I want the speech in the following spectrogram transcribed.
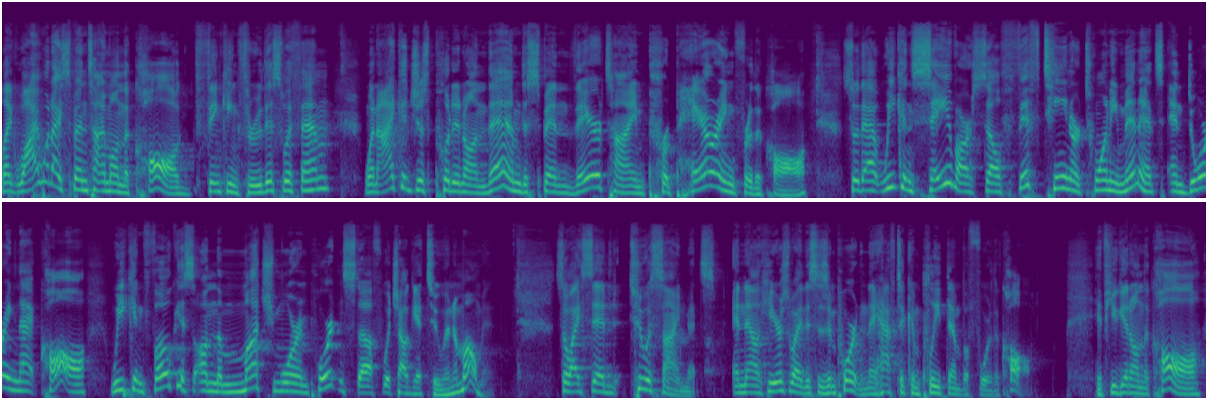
Like, why would I spend time on the call thinking through this with them when I could just put it on them to spend their time preparing for the call so that we can save ourselves 15 or 20 minutes? And during that call, we can focus on the much more important stuff, which I'll get to in a moment. So I said two assignments. And now here's why this is important they have to complete them before the call. If you get on the call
